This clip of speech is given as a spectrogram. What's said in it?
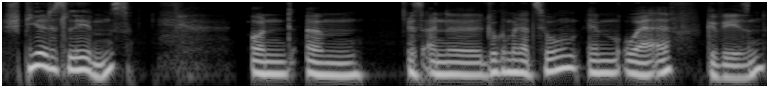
Spiel des Lebens und ähm, ist eine Dokumentation im ORF gewesen.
